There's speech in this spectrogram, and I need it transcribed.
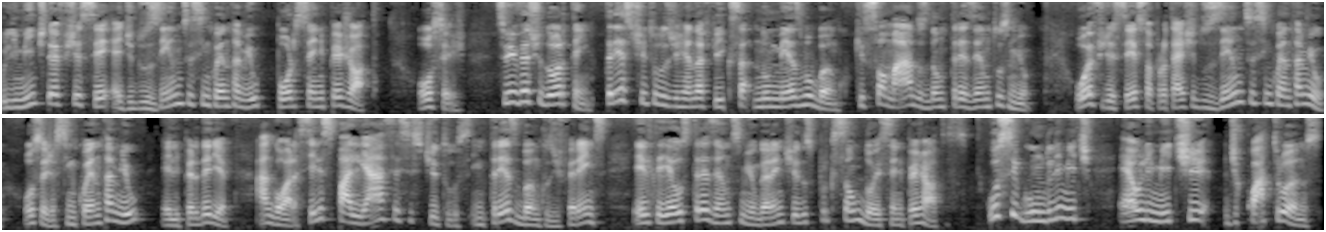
o limite do FGC é de 250 mil por CNPJ. Ou seja, se o investidor tem três títulos de renda fixa no mesmo banco, que somados dão 300 mil, o FGC só protege 250 mil, ou seja, 50 mil ele perderia. Agora, se ele espalhasse esses títulos em três bancos diferentes, ele teria os 300 mil garantidos porque são dois CNPJs. O segundo limite é o limite de 4 anos.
